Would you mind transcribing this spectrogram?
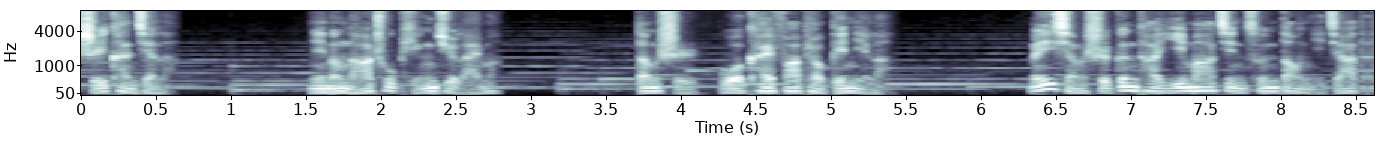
谁看见了？你能拿出凭据来吗？当时我开发票给你了。没想是跟他姨妈进村到你家的，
